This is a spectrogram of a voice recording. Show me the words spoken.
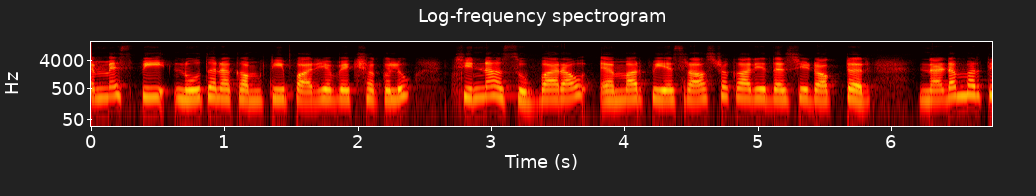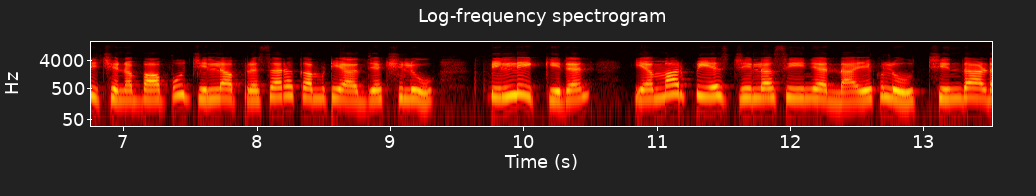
ఎంఎస్పీ నూతన కమిటీ పర్యవేక్షకులు చిన్న సుబ్బారావు ఎంఆర్పీఎస్ రాష్ట్ర కార్యదర్శి డాక్టర్ నడమర్తి చిన్నబాబు జిల్లా ప్రసార కమిటీ అధ్యక్షులు పిల్లి కిరణ్ ఎంఆర్పీఎస్ జిల్లా సీనియర్ నాయకులు చిందాడ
